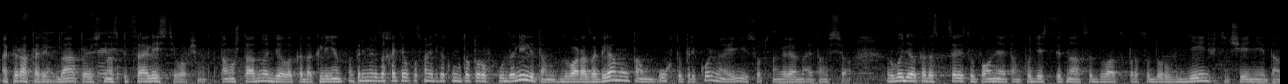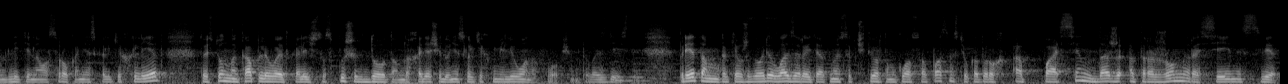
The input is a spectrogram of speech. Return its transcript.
операторе, да, то есть на специалисте, в общем-то. Потому что одно дело, когда клиент, например, захотел посмотреть, какую татуировку удалили, там два раза глянул, там, ух ты, прикольно, и, собственно говоря, на этом все. Другое дело, когда специалист выполняет там по 10, 15, 20 процедур в день в течение там длительного срока нескольких лет, то есть он накапливает количество вспышек до, там, доходящих до нескольких миллионов, в общем-то, воздействий. При этом, как я уже говорил, лазеры эти относятся к четвертому классу опасности, у которых опасен даже отраженный рассеянный свет.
